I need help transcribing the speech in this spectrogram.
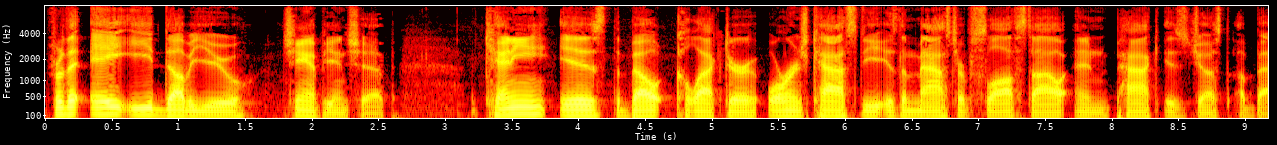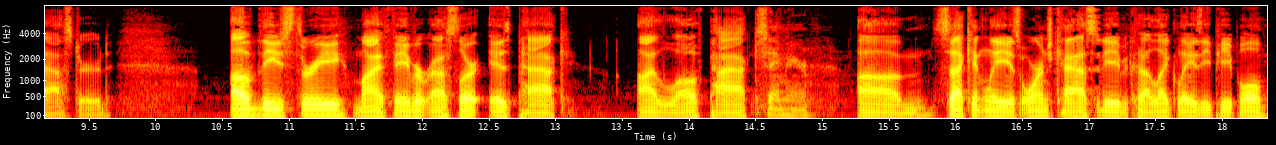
for the AEW Championship. Kenny is the belt collector. Orange Cassidy is the master of sloth style, and Pac is just a bastard. Of these three, my favorite wrestler is Pac. I love Pac. Same here. Um, secondly is Orange Cassidy because I like lazy people.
